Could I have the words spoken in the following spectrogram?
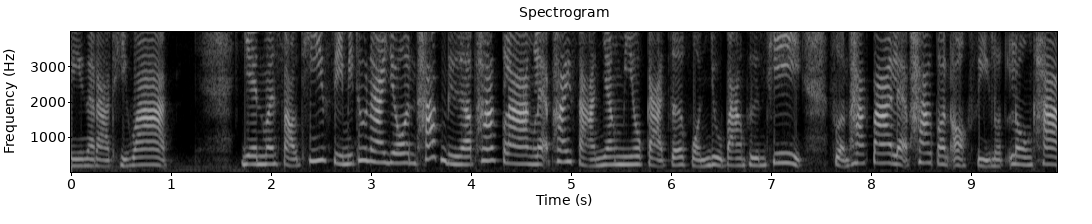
นีนราธิวาสเย็นวันเสาร์ที่ 4 มิถุนายน ภาคเหนือ ภาคกลาง และภาคอีสานยังมีโอกาสเจอฝนอยู่บางพื้นที่ ส่วนภาคใต้และภาคตอนออกสีลดลงค่ะ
